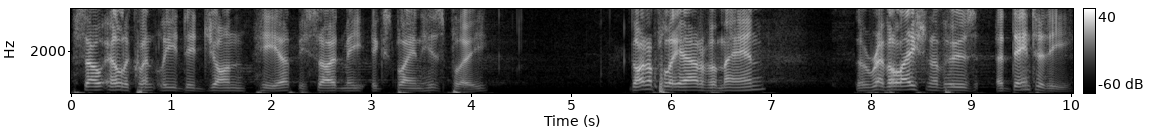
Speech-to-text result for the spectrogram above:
so eloquently did John here beside me explain his plea got a plea out of a man, the revelation of whose identity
